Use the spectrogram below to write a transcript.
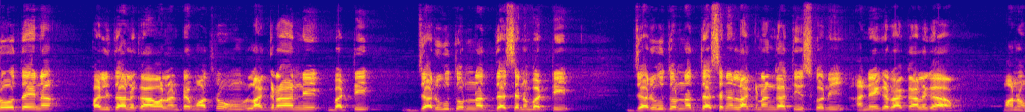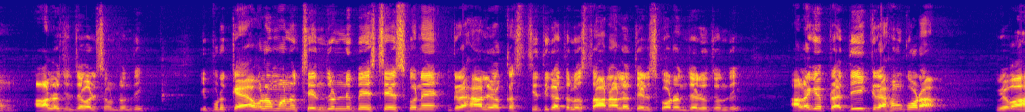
లోతైన ఫలితాలు కావాలంటే మాత్రం లగ్నాన్ని బట్టి జరుగుతున్న దశను బట్టి జరుగుతున్న దశను లగ్నంగా తీసుకొని అనేక రకాలుగా మనం ఆలోచించవలసి ఉంటుంది. ఇప్పుడు కేవలం మనం చంద్రుడిని బేస్ చేసుకునే గ్రహాల యొక్క స్థితిగతులు స్థానాలు తెలుసుకోవడం జరుగుతుంది. అలాగే ప్రతి గ్రహం కూడా వివాహ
